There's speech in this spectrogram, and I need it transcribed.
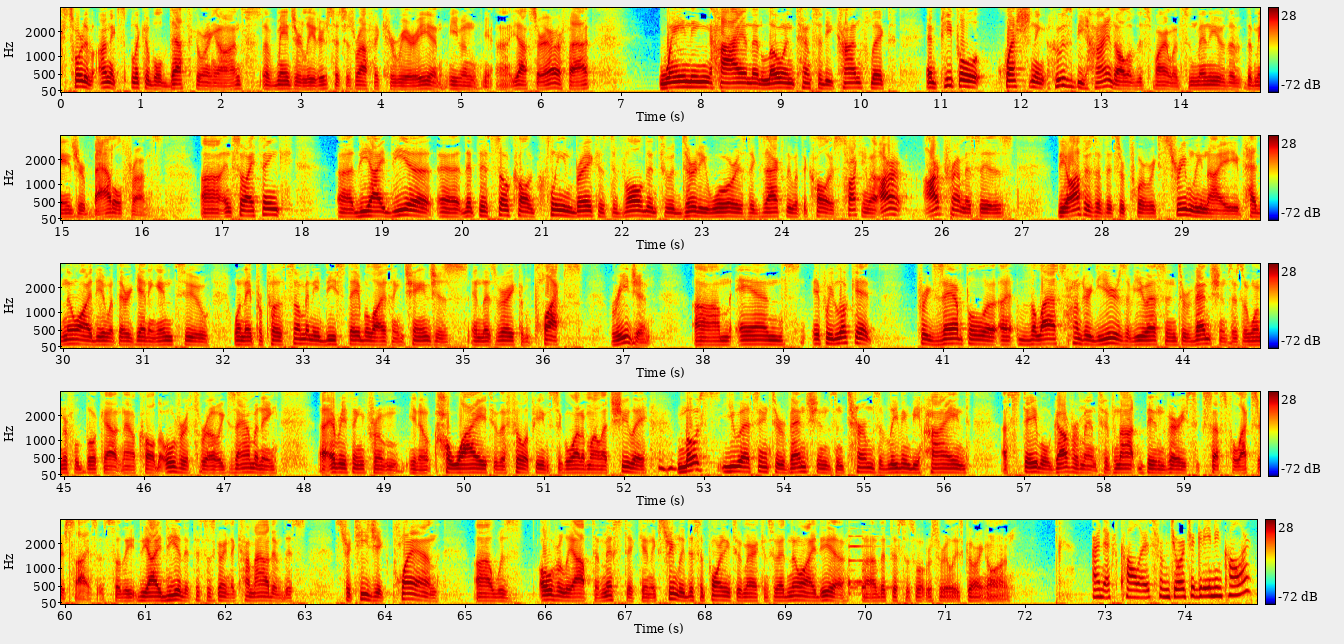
sort of inexplicable death going on of major leaders such as Rafik Hariri and even uh, Yasser Arafat. Waning high and then low intensity conflict and people questioning who's behind all of this violence in many of the, the major battlefronts. Uh, and so I think uh, the idea uh, that this so called clean break has devolved into a dirty war is exactly what the caller is talking about. Our, our premise is the authors of this report were extremely naive, had no idea what they were getting into when they proposed so many destabilizing changes in this very complex region. Um, and if we look at, for example, uh, uh, the last hundred years of U.S. interventions, there's a wonderful book out now called Overthrow, examining uh, everything from you know Hawaii to the Philippines to Guatemala, Chile. Mm-hmm. Most U.S. interventions, in terms of leaving behind a stable government, have not been very successful exercises. So the, the idea that this was going to come out of this strategic plan uh, was overly optimistic and extremely disappointing to Americans who had no idea uh, that this is what was really going on. Our next caller is from Georgia. Good evening, caller.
